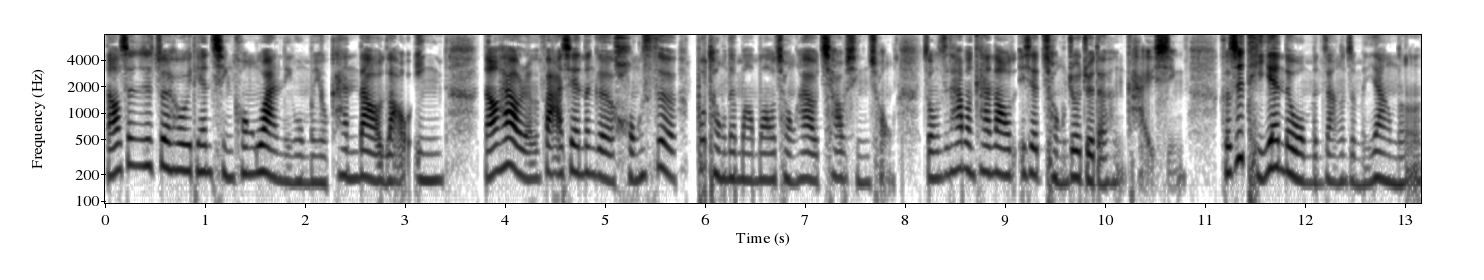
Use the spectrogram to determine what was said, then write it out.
然后甚至最后一天晴空万里，我们有看到老鹰，然后还有人发现那个红色不同的毛毛虫，还有锹形虫。总之，他们看到一些虫就觉得很开心。可是体验的我们长得怎么样呢？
